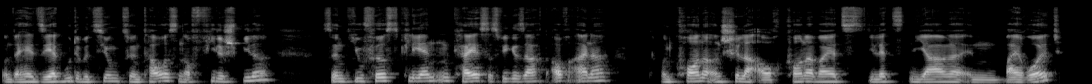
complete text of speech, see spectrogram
unterhält sehr gute Beziehungen zu den Towers und auch viele Spieler sind U-First Klienten. Calles ist wie gesagt auch einer und Corner und Schiller auch. Corner war jetzt die letzten Jahre in Bayreuth,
